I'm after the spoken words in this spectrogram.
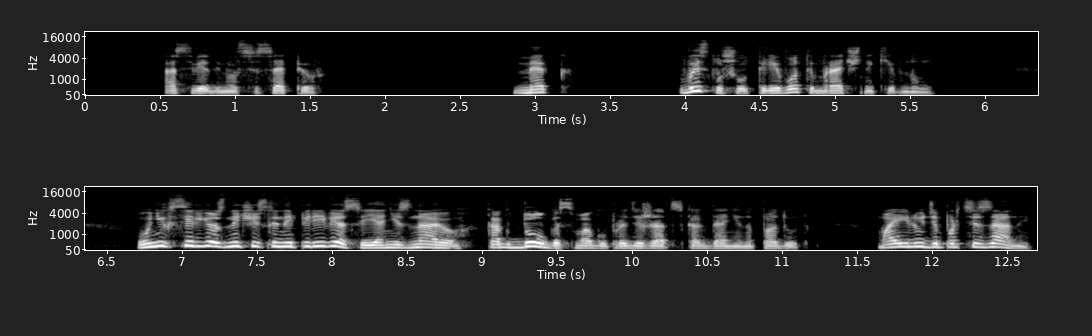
— осведомился сапер. Мэг выслушал перевод и мрачно кивнул. У них серьезный численный перевес, и я не знаю, как долго смогу продержаться, когда они нападут. Мои люди — партизаны.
